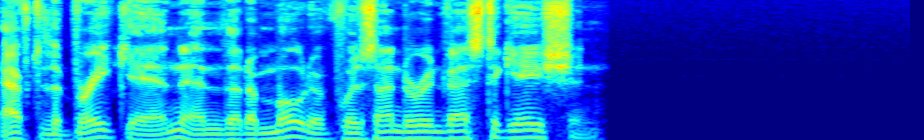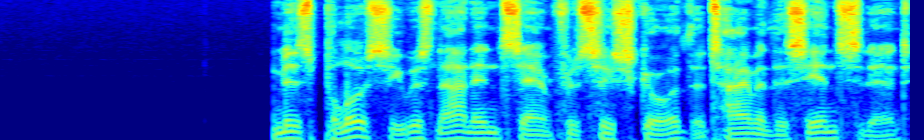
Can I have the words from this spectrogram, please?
after the break in and that a motive was under investigation. Ms. Pelosi was not in San Francisco at the time of this incident.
